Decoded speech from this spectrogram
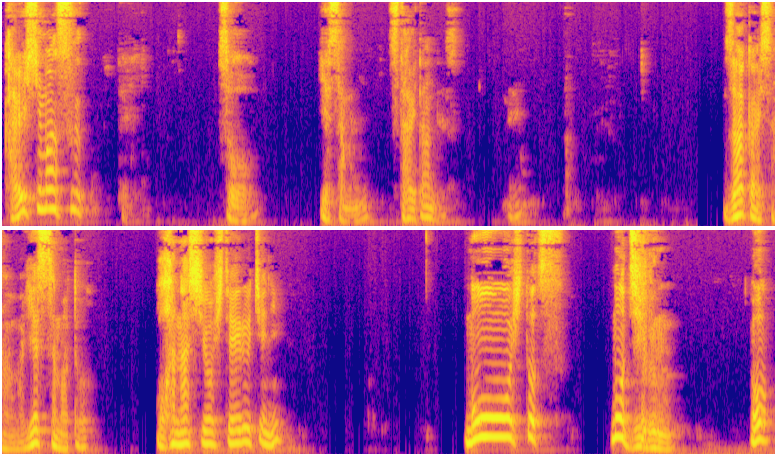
返します。そう、イエス様に伝えたんです。ザーカイさんはイエス様とお話をしているうちに、もう一つの自分を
